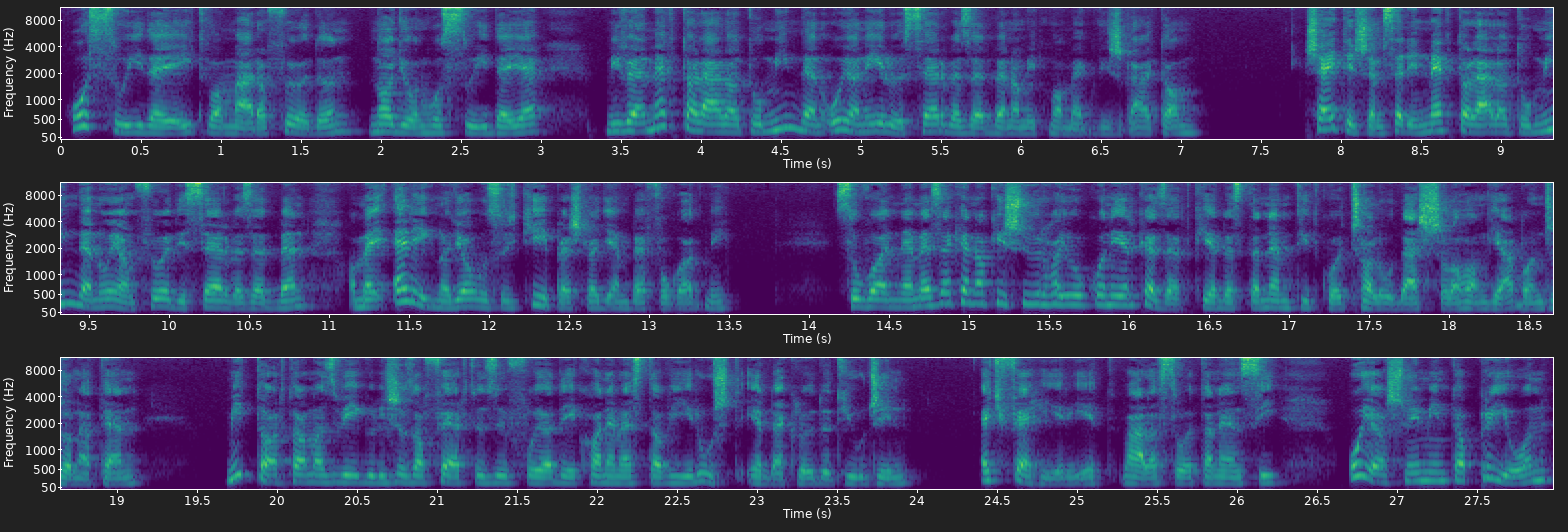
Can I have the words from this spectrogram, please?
Hosszú ideje itt van már a földön, nagyon hosszú ideje, mivel megtalálható minden olyan élő szervezetben, amit ma megvizsgáltam. Sejtésem szerint megtalálható minden olyan földi szervezetben, amely elég nagy ahhoz, hogy képes legyen befogadni. Szóval nem ezeken a kis űrhajókon érkezett? kérdezte nem titkolt csalódással a hangjában Jonathan. Mit tartalmaz végül is az a fertőző folyadék, hanem ezt a vírust? érdeklődött Eugene. Egy fehérjét, válaszolta Nancy. Olyasmi, mint a prion,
